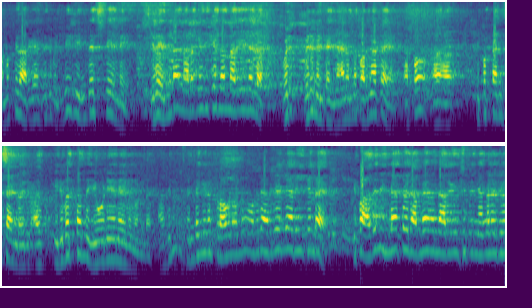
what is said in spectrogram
നമുക്കിത് അറിയാം ഇതൊരു വലിയൊരു ഇൻഡസ്ട്രി അല്ലേ? ഇത് എന്താ നടന്നിരിക്കുന്നതെന്ന് അറിയില്ലല്ലോ. ഒരു ഒരു മിനിറ്റ് ഞാനൊന്ന് പറഞ്ഞോട്ടെ. അപ്പോൾ ഇപ്പൊ കൺസേൺ ഒരു ഇരുപത്തൊന്ന് യൂണിയനുകളുണ്ട്. അതിൽ എന്തെങ്കിലും പ്രോബ്ലം ഉണ്ടോ? അവർ അവരെല്ലാം അറിയിക്കണ്ടേ? ഇപ്പൊ അതിനില്ലാത്ത ഒരു അമ്മയെന്ന് അറിയിച്ചിട്ട് ഞങ്ങളൊരു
